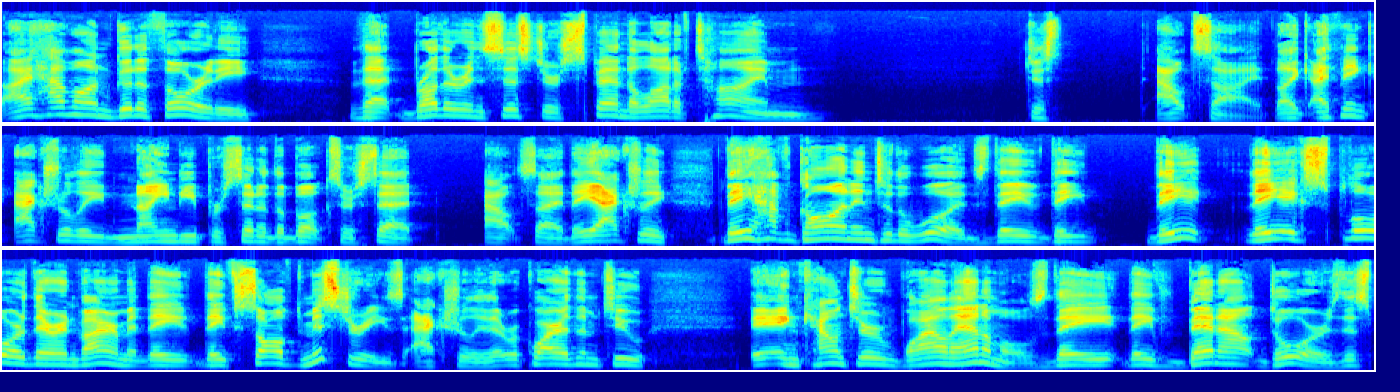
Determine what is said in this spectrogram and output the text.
I have on good authority that brother and sister spend a lot of time just outside. Like I think actually 90% of the books are set outside. They actually they have gone into the woods. They they they they explore their environment. They they've solved mysteries actually that require them to encounter wild animals. They they've been outdoors. This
